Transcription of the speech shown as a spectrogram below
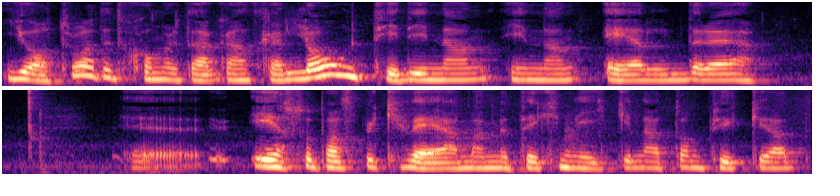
jag tror att det kommer att ta ganska lång tid innan, innan äldre eh, är så pass bekväma med tekniken att de tycker att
